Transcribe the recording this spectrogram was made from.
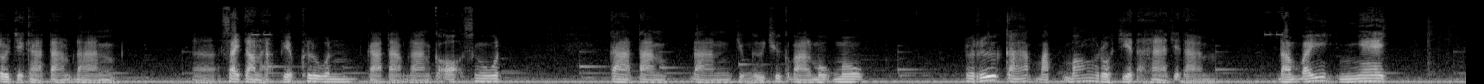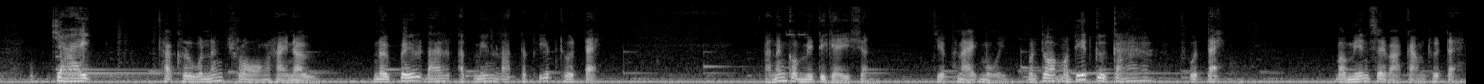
ដូចជាការតាមដានសីតុណ្ហភាពខ្លួន ការតាមដានក្អកស្ងួត ការតាមដានជំងឺឈឺក្បាលមុខមុខឬការបាត់បង់រសជាតិអាហារជាដើមដើម្បីញែកចែកថាខ្លួននឹងឆ្លងហើយនៅ នៅពេលដែលអត់មានលទ្ធភាពធ្វើតេស្តអាហ្នឹងក៏ mitigation ជាផ្នែកមួយ បន្ទាប់មកទៀតគឺការធ្វើតេស្តបើមានសេវាកម្មធ្វើតេស្ត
